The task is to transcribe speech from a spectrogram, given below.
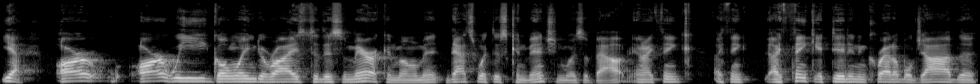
yeah. Are are we going to rise to this American moment? That's what this convention was about, and I think I think I think it did an incredible job. The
